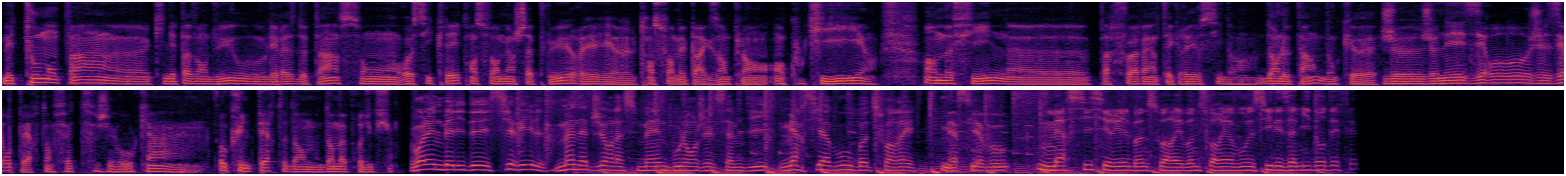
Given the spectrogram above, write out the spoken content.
Mais tout mon pain euh, qui n'est pas vendu ou les restes de pain sont recyclés, transformés en chapelure et euh, transformés par exemple en, en cookies, en, en muffins, euh, parfois réintégrés aussi dans, dans le pain. Donc euh, je, je n'ai zéro, j'ai zéro perte en fait. J'ai aucun, aucune perte dans, dans ma production. Voilà une belle idée. Cyril, manager la semaine, boulanger le samedi. Merci à vous, bonne soirée. Merci à vous. Merci Cyril, bonne soirée. Bonne soirée à vous aussi les amis dont défait.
